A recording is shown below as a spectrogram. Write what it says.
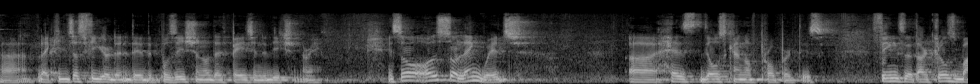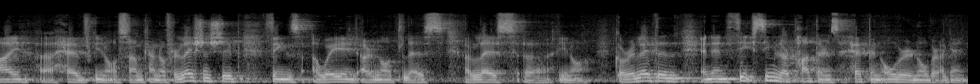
uh, like you just figure the, the, the position of that page in the dictionary. And so also language uh, has those kind of properties. things that are close by uh, have you know some kind of relationship. Things away are not less are less uh, you know correlated, and then th similar patterns happen over and over again.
